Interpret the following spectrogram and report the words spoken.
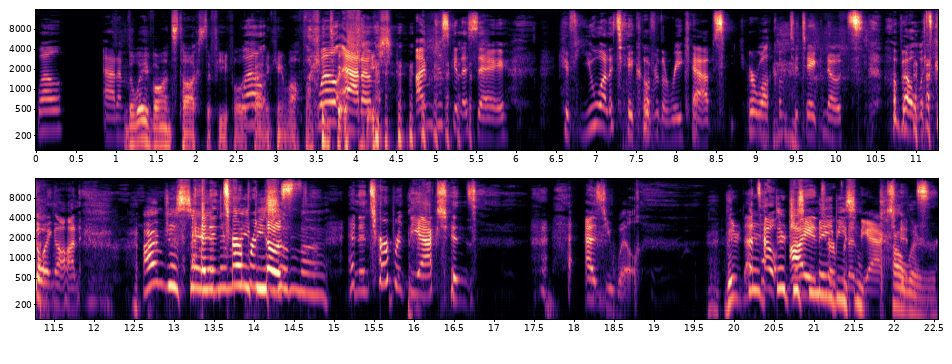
Well, Adam. The way Vaughn's talks to people, Well- it kind of came off like well, Adam. I'm just gonna say, if you want to take over the recaps, you're welcome to take notes about what's going on I'm just saying And there might interpret be those- some. Uh, and interpret the actions as you will. there, That's there, how there just I may be some color.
